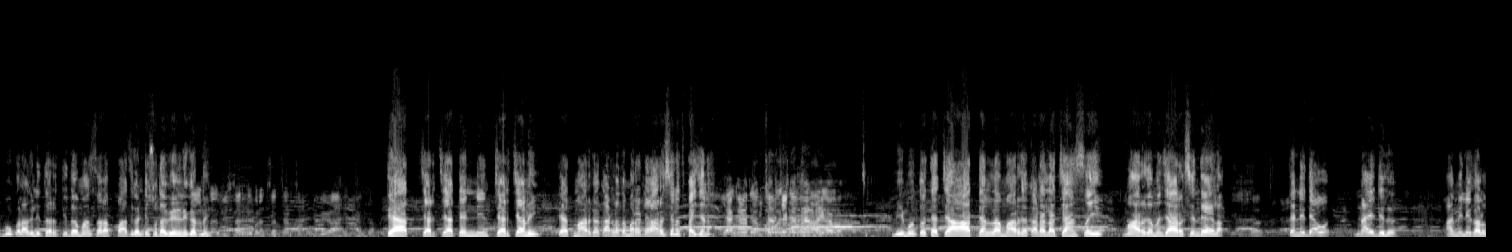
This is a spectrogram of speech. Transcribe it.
भूक लागली तर तिथं माणसाला पाच घंटे सुद्धा वेळ निघत नाही. वीस तारखेपर्यंत सरकारचा वेळ आहे. सरकार त्यात चर्चा त्यांनी चर्चा नाही. त्यात मार्ग काढला तर मराठीला आरक्षणच पाहिजे ना. या काळात तुम्ही चर्चा करणार नाही का मग? मी म्हणतो त्याच्या आत त्यांना मार्ग काढायला चान्स आहे. मार्ग म्हणजे आरक्षण द्यायला. त्यांनी द्यावं. नाही दिलं आम्ही निघालो.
